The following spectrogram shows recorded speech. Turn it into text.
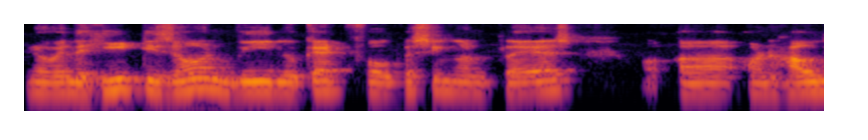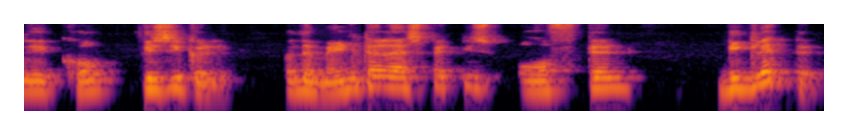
You know, when the heat is on, we look at focusing on players uh, on how they cope physically, but the mental aspect is often neglected,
